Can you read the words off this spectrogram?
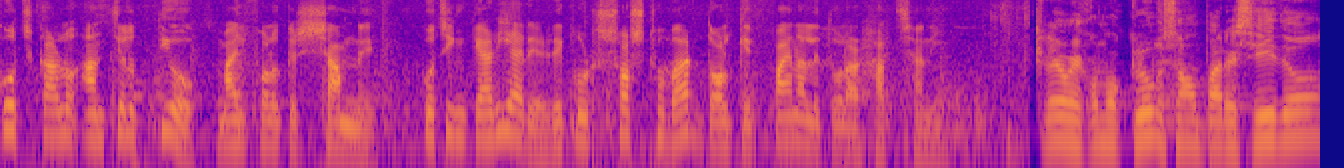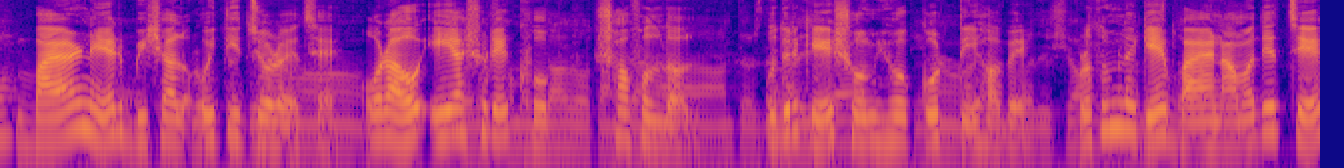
কোচ কার্লো আঞ্চেলত্তিও মাইল ফলকের সামনে। কোচিং ক্যারিয়ারে রেকর্ড ষষ্ঠবার দলকে ফাইনালে তোলার হাতছানি। Creo que como club son parecidos. বায়ার্নের বিশাল ঐতিহ্য রয়েছে। ওরাও এই আসরে খুব সফল দল। ওদেরকে সমীহ করতেই হবে। প্রথম লেগে বায়ার্ন আমাদের চেয়ে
